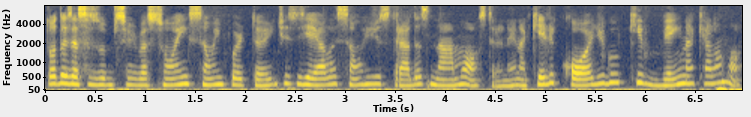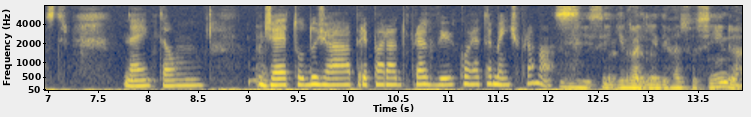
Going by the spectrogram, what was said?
Todas essas observações são importantes e elas são registradas na amostra, né? Naquele código que vem naquela amostra, né? Então, já é tudo já preparado para vir corretamente para nós. E seguindo a linha de raciocínio,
